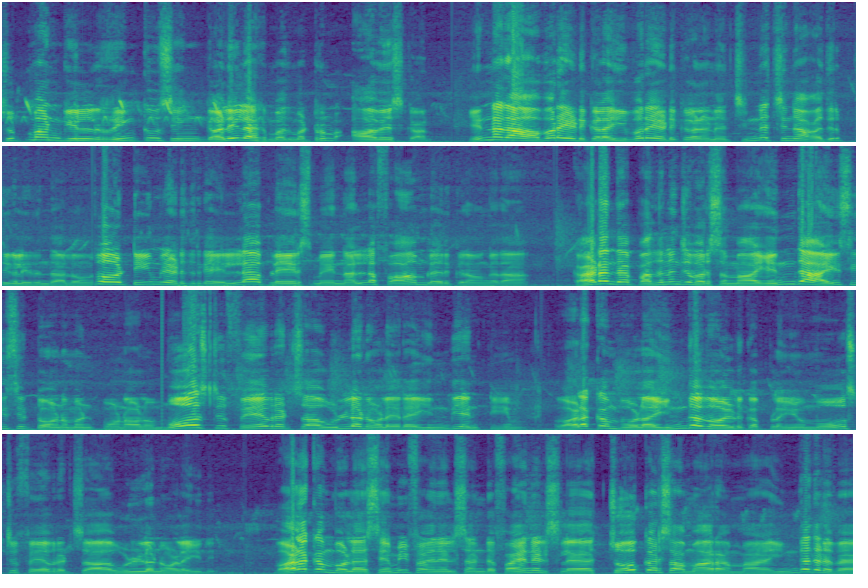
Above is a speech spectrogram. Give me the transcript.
சுப்மன் கில் ரிங்கு சிங் கலீல் அகமது மற்றும் ஆவேஷ் கான். என்னதான் அவரை எடுக்கல இவரை எடுக்கலன்னு சின்ன சின்ன அதிருப்திகள் இருந்தாலும் இப்போ டீம்ல எடுத்திருக்க எல்லா பிளேயர்ஸுமே நல்ல ஃபார்ம்ல இருக்கிறவங்க தான். கடந்த பதினஞ்சு வருஷமா எந்த ஐசிசி டோர்னமெண்ட் போனாலும் மோஸ்ட் ஃபேவரட்ஸா உள்ள நுழையிற இந்தியன் டீம் வழக்கம் போல இந்த வேர்ல்டு கப்லையும் மோஸ்ட் ஃபேவரட்ஸா உள்ள நுழையுது. வழக்கம் போல செமிஃபைனல்ஸ் அண்ட் ஃபைனல்ஸில் சோக்கர்ஸாக மாறாமல் இந்த தடவை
